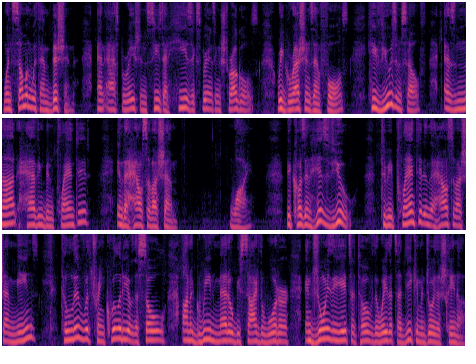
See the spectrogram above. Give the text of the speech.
when someone with ambition and aspiration sees that he is experiencing struggles, regressions, and falls, he views himself as not having been planted in the house of Hashem. Why? Because in his view, to be planted in the house of Hashem means to live with tranquility of the soul on a green meadow beside the water, enjoying the Yetzer Tov the way that tzaddikim enjoy the Shechina,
